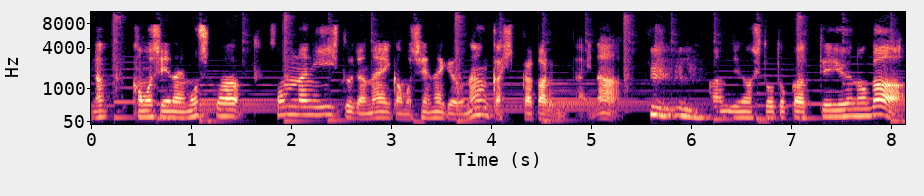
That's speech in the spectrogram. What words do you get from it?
な、かもしれない。もしくは、そんなにいい人じゃないかもしれないけど、なんか引っかかるみたいなうんうん。感じの人とかっていうのが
